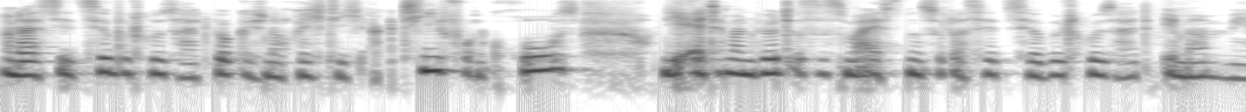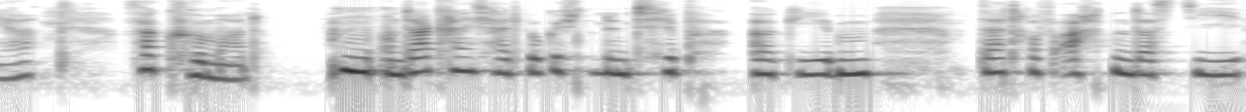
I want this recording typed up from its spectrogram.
Und da ist die Zirbeldrüse halt wirklich noch richtig aktiv und groß. Und je älter man wird, ist es meistens so, dass die Zirbeldrüse halt immer mehr verkümmert. Und da kann ich halt wirklich nur den Tipp äh, geben, darauf achten, dass die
